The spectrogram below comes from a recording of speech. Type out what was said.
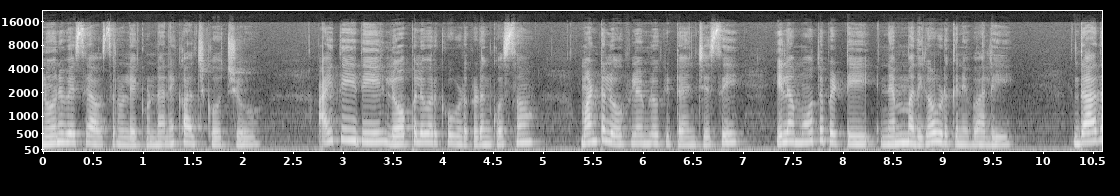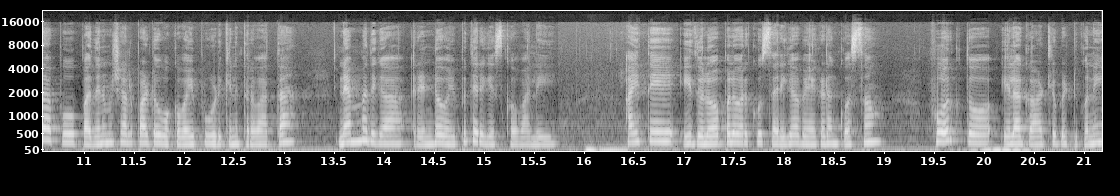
నూనె వేసే అవసరం లేకుండానే కాల్చుకోవచ్చు. అయితే ఇది లోపలి వరకు ఉడకడం కోసం మంట లో ఫ్లేమ్లోకి టర్న్ చేసి ఇలా మూత పెట్టి నెమ్మదిగా ఉడకనివ్వాలి. దాదాపు పది నిమిషాల పాటు ఒకవైపు ఉడికిన తర్వాత నెమ్మదిగా రెండో వైపు తిరిగేసుకోవాలి. అయితే ఇది లోపల వరకు సరిగా వేగడం కోసం ఫోర్క్తో ఇలా ఘాట్లు పెట్టుకుని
